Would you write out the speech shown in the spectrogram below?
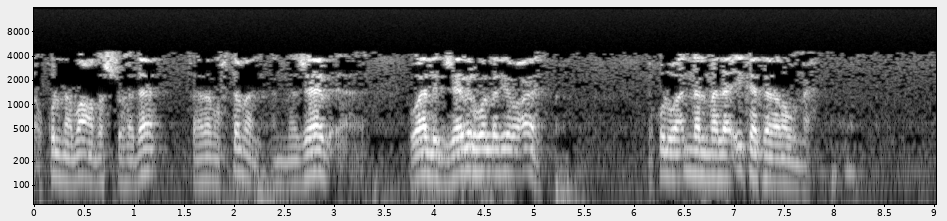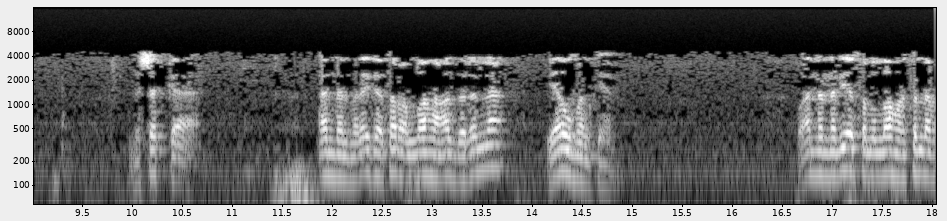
لو قلنا بعض الشهداء فهذا محتمل أن جاب والد جابر هو الذي رآه. يقول وأن الملائكة يرونه. لا شك أن الملائكة ترى الله عز وجل يوم القيامة. وأن النبي صلى الله عليه وسلم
